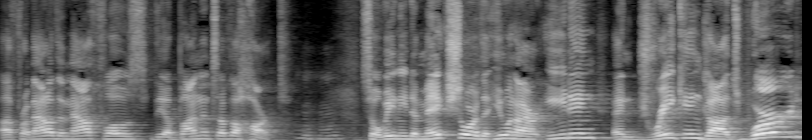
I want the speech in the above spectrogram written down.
uh, from out of the mouth flows the abundance of the heart. Mm-hmm. So we need to make sure that you and I are eating and drinking God's word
